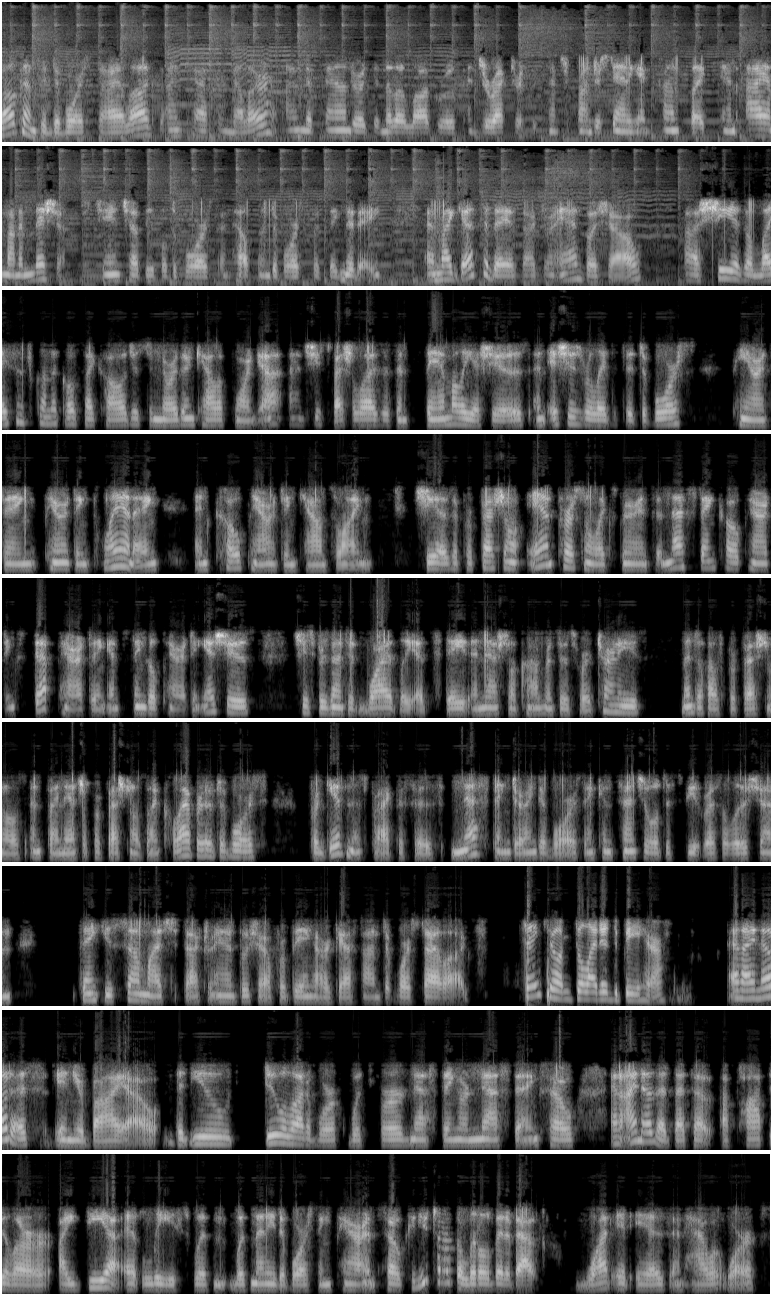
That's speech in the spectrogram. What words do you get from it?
Welcome to Divorce Dialogues. I'm Catherine Miller. I'm the founder of the Miller Law Group and director at the Center for Understanding and Conflict, and I am on a mission to change how people divorce and help them divorce with dignity. And my guest today is Dr. Ann Buscho. Uh, she is a licensed clinical psychologist in Northern California, and she specializes in family issues and issues related to divorce, parenting, parenting planning, and co-parenting counseling. She has a professional and personal experience in nesting, co-parenting, step parenting, and single parenting issues. She's presented widely at state and national conferences for attorneys, mental health professionals, and financial professionals on collaborative divorce, forgiveness practices, nesting during divorce, and consensual dispute resolution. Thank you so much, Dr. Ann Buscho, for being our guest on Divorce Dialogues. Thank you. I'm delighted to be here. And I notice in your bio that you do a lot of work with bird nesting or nesting. So, and I know that that's a, a popular idea, at least with with many divorcing parents. So, can you talk a little bit about what it is and how it works?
